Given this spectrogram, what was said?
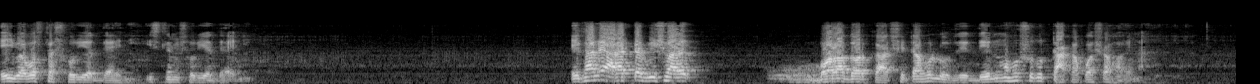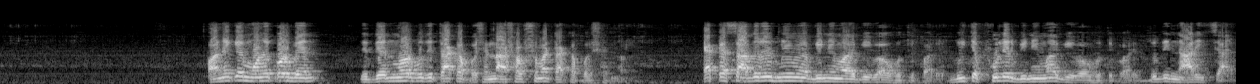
এই ব্যবস্থা শরীয়ত দেয়নি, ইসলামে শরীয়ত দেয়নি। এখানে আর একটা বিষয় বলা দরকার, সেটা হলো যে দেনমোহ শুধু টাকা পয়সা হয় না। অনেকে মনে করবেন যে দেনমোহর প্রতি টাকা পয়সা, না, সবসময় টাকা পয়সা নয়। একটা চাদরের বিনিময়ে বিবাহ হতে পারে, দুইটা ফুলের বিনিময়ে বিবাহ হতে পারে, যদি নারী চায়।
